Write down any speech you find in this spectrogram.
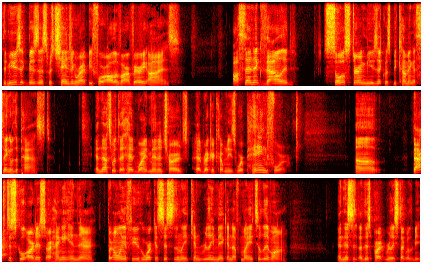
the music business was changing right before all of our very eyes. Authentic valid soul-stirring music was becoming a thing of the past and that's what the head white men in charge at record companies were paying for. Uh, back to school artists are hanging in there, but only a few who work consistently can really make enough money to live on. And this is uh, this part really stuck with me.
